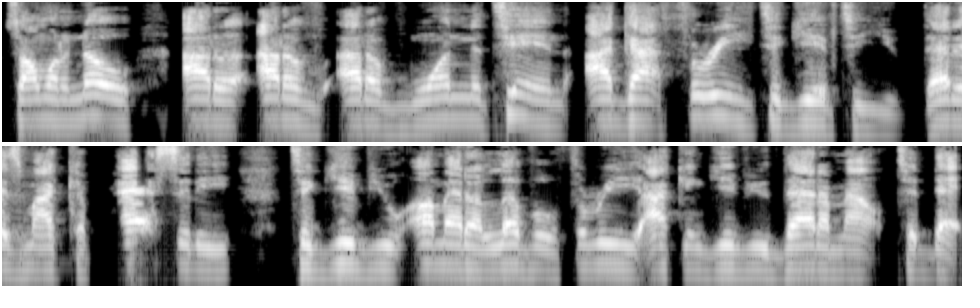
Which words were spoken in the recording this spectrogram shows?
So I want to know out of out of out of one to ten, I got three to give to you. That is my mm-hmm. capacity to give you. I'm at a level three. I can give you that amount today.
